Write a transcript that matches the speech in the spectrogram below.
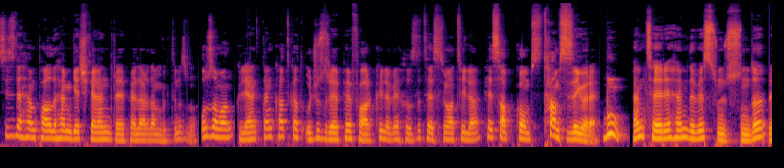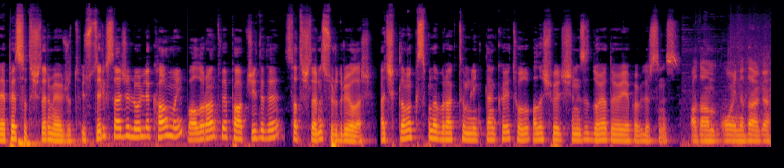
Siz de hem pahalı hem geç gelen RP'lerden bıktınız mı? O zaman klientten kat kat ucuz RP farkıyla ve hızlı teslimatıyla Hesap.coms tam size göre. Bu! Hem TR hem de West sunucusunda RP satışları mevcut. Üstelik sadece LoL ile kalmayıp Valorant ve PUBG'de de satışlarını sürdürüyorlar. Açıklama kısmına bıraktığım linkten kayıt olup alışverişinizi doya doya yapabilirsiniz. Adam oynadı aga.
